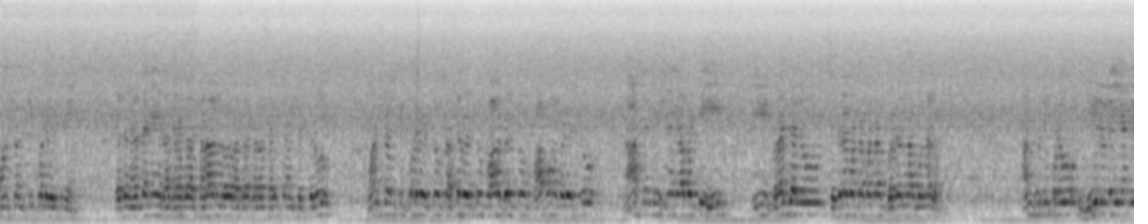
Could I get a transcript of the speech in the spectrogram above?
మనుషులను తీపడి పెట్టినాయి నెలనే రకరకాల తరాల్లో రకరకాల సైతాన్ శక్తులు మనుషులను తిప్పలు పెడుతూ కష్టపెడుతూ బాధ పెడుతూ పాపం పెడుతూ నాశనం చేసినాయి కాబట్టి ఈ ప్రజలు చెదరగొట్టబడ్డ గొడవలాగా ఉన్నారు. అందుకు ఇప్పుడు మీరు లేయండి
